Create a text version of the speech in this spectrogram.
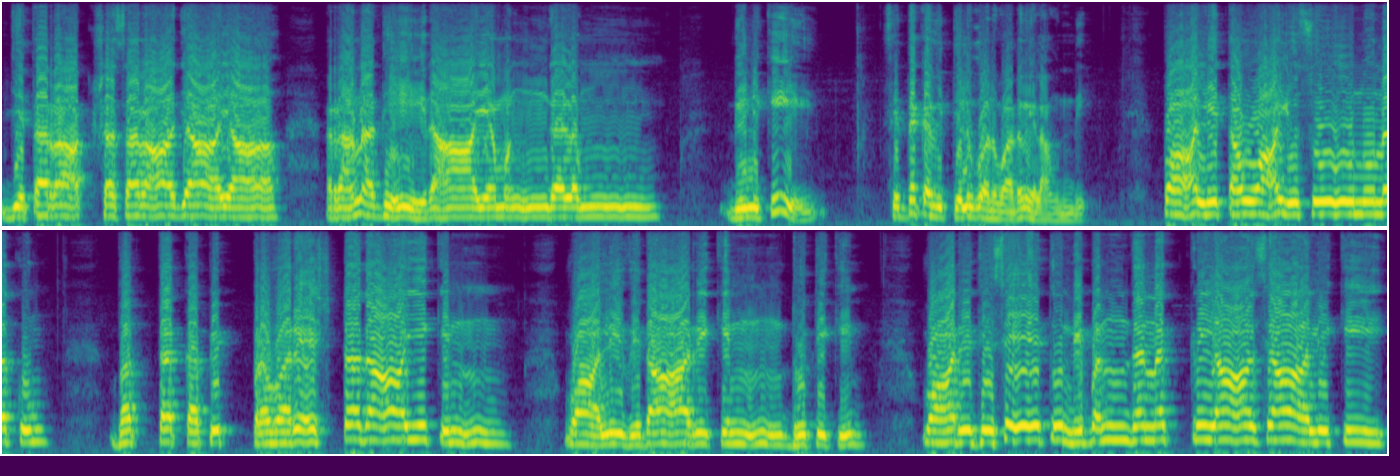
జితరాక్షసరాజాయ రణధీరాయ మంగళం. దీనికి సిద్ధకవి తెలుగు అనువాదం ఇలా ఉంది. పాలిత వాయుసూనునకు భక్త కపి ప్రవరేష్టదాయికిన్ వాలి విదారికిన్ ధృతికి వారిధి సేతు నిబంధన క్రియాశాలికి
